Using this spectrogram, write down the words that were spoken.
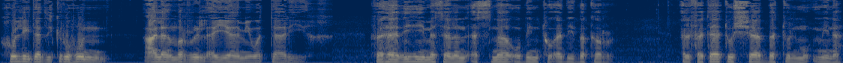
خلد ذكرهن على مر الأيام والتاريخ. فهذه مثلا أسماء بنت أبي بكر الفتاة الشابة المؤمنة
